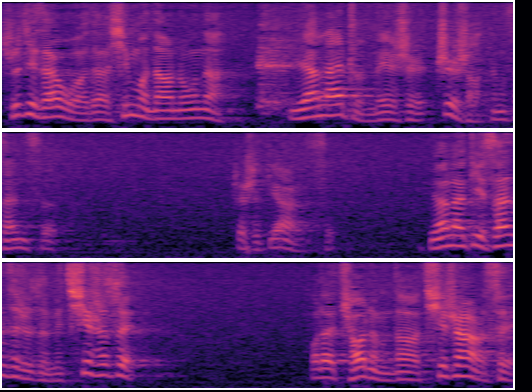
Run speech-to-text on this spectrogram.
实际在我的心目当中呢，原来准备是至少登三次，这是第二次。原来第三次是准备七十岁，后来调整到七十二岁，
